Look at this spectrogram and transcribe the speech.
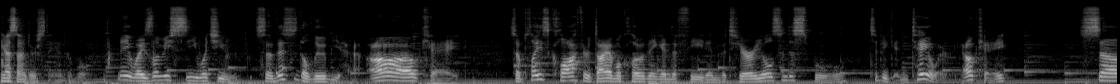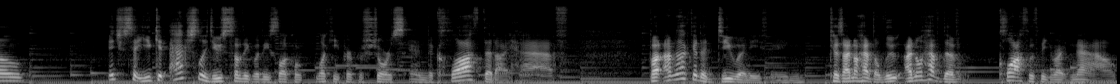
That's understandable. Anyways, let me see what you... So this is the loom you have. Oh, okay. So place cloth or dyeable clothing in the feed and materials into spool to begin tailoring. Okay. So, interesting. You could actually do something with these Lucky Purple Shorts and the cloth that I have. But I'm not going to do anything. Because I don't have the loot. I don't have the cloth with me right now.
